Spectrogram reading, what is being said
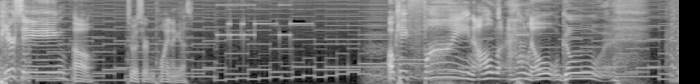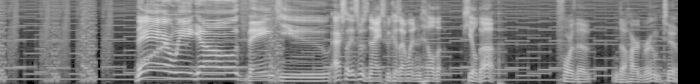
Piercing! Oh, to a certain point, I guess. Okay, fine. I'll, I don't know, go... There we go. Thank you. Actually, this was nice because I went and healed, healed up for the the hard room too.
